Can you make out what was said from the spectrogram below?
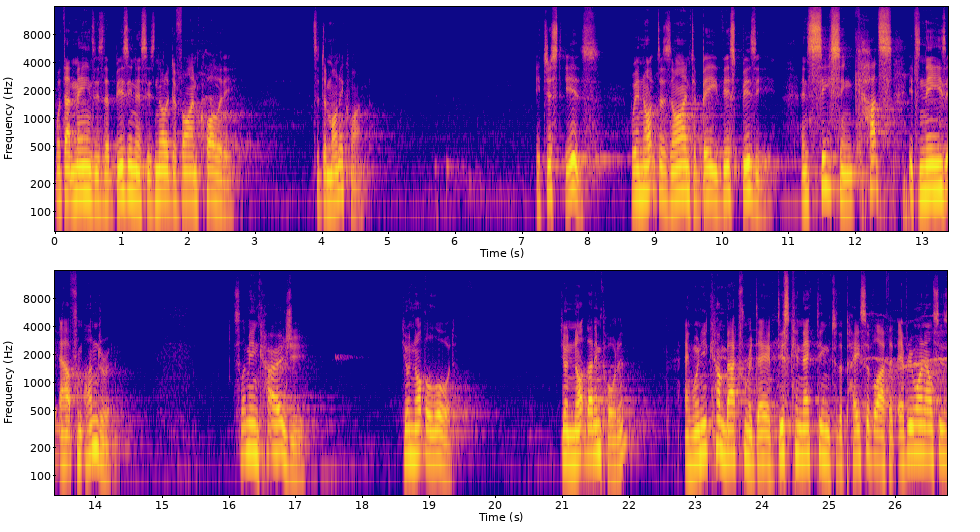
What that means is that busyness is not a divine quality, it's a demonic one. It just is. We're not designed to be this busy, and ceasing cuts its knees out from under it. So let me encourage you you're not the Lord. You're not that important. And when you come back from a day of disconnecting to the pace of life that everyone else is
